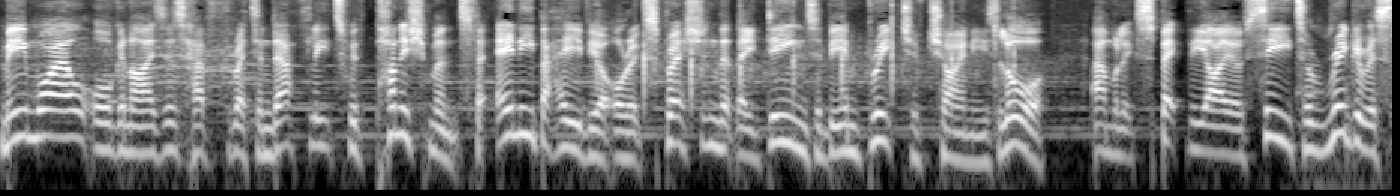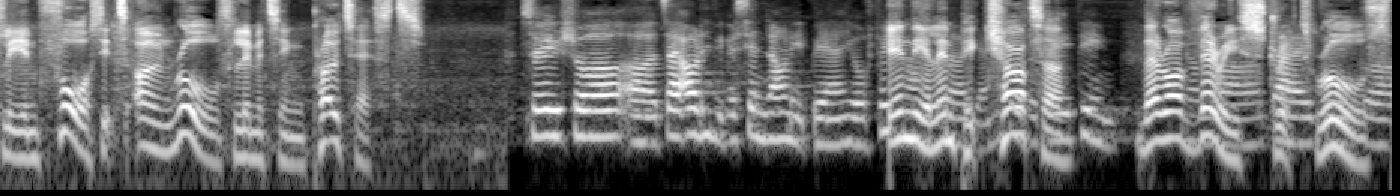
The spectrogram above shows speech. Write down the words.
Meanwhile, organisers have threatened athletes with punishments for any behaviour or expression that they deem to be in breach of Chinese law, and will expect the IOC to rigorously enforce its own rules limiting protests. In the Olympic Charter, there are very strict rules.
